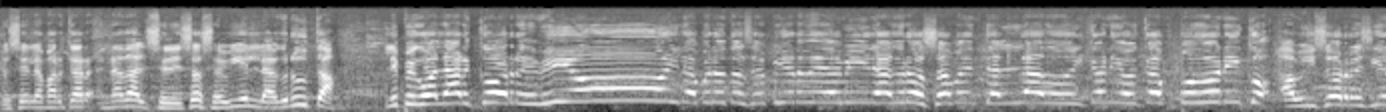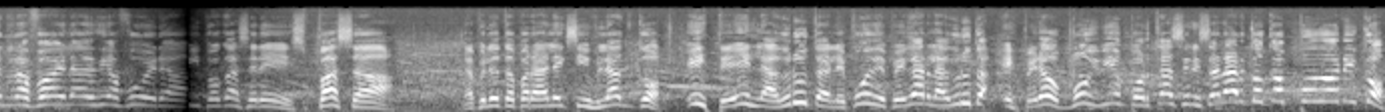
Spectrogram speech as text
No se la marcar Nadal. Se deshace bien la gruta. Le pegó al arco. Resvió. Y la pelota se pierde milagrosamente al lado del caño de campo Dónico. Avisó recién Rafaela desde afuera. Pipo Cáceres pasa. La pelota para Alexis Blanco. Este es la gruta. Le puede pegar la gruta. Esperó muy bien por Cáceres al arco. Campodónico.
